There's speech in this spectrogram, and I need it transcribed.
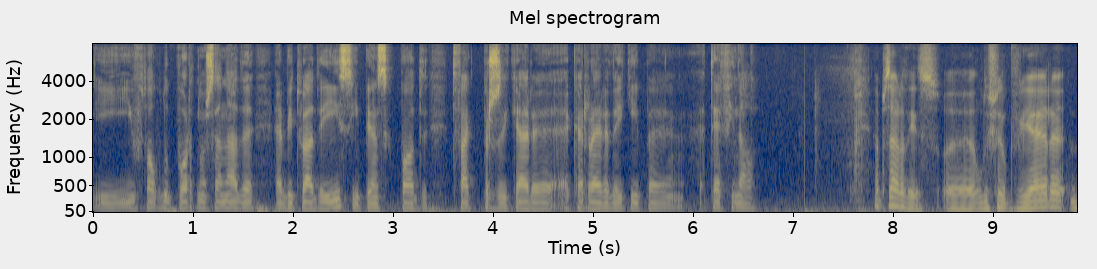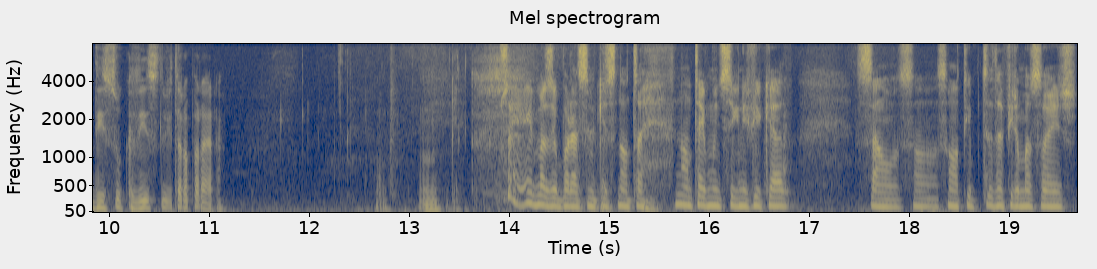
e, e, o Futebol do Porto não está nada habituado a isso e penso que pode, de facto, prejudicar a, a carreira da equipa até a final. Apesar disso, uh, Luís Filipe Vieira disse o que disse de Vitor Pereira. Hum. Sim, mas eu parece-me que isso não tem, não tem muito significado. São, são, são o tipo de afirmações.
